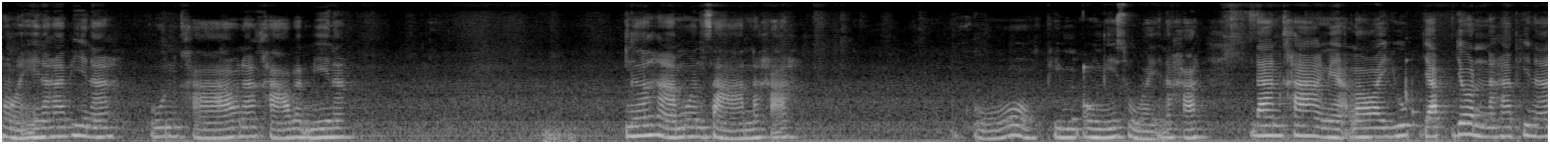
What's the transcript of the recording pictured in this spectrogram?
หอยนะคะพี่นะปูนขาวนะขาวแบบนี้นะ เนื้อหามวลสารนะคะ โอ้โหพิมพ์องค์นี้สวยนะคะ ด้านข้างเนี่ยรอยยุบยับย่นนะคะพี่นะ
